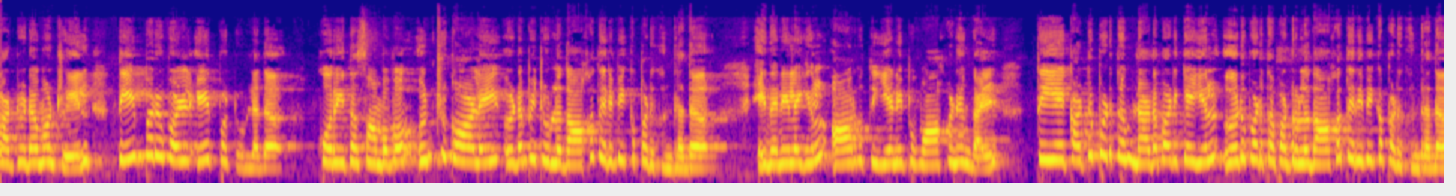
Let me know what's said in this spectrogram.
கட்டிடம் ஒன்றில் தீப்பரவல் ஏற்பட்டுள்ளது. குறித்த சம்பவம் இன்று காலை இடம்பெற்றுள்ளதாக தெரிவிக்கப்படுகின்றது. இந்த நிலையில் ஆறு தீயணைப்பு வாகனங்கள் தீயை கட்டுப்படுத்தும் நடவடிக்கையில் ஈடுபடுத்தப்பட்டுள்ளதாக தெரிவிக்கப்படுகின்றது.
